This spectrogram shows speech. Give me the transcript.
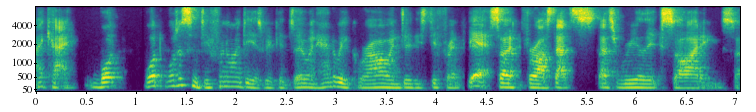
okay, what what what are some different ideas we could do and how do we grow and do these different yeah so for us that's that's really exciting so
